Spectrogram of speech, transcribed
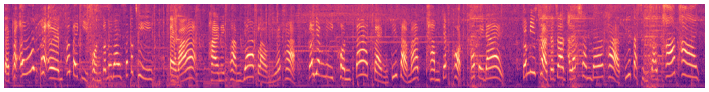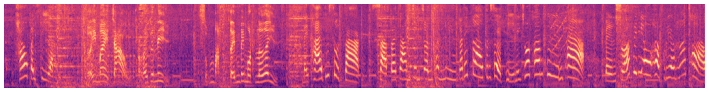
แต่เผอิญเผอิญเข้าไปกี่คนก็ไม่ได้สักที แต่ว่าภายในความยากเหล่านี้ค่ะ ก็ยังมีคนกล้าแกร่งที่สามารถทำแจ็คพอตเข้าไปได้ ก็มีศาสตราจารย์อเล็กซานเดอร์ค่ะ ที่ตัดสินใจท้าทายเข้าไปเสี่ยง เฮ้ยแม่เจ้า อะไรกันนี่ สมบัติเต็มไปหมดเลย ในท้ายที่สุดจาก ศาสตราจารย์จนๆคนหนึ่งก็ได้กลายเป็นเศรษฐีในชั่วข้ามคืนค่ะ เป็นสล็อตวิดีโอหอกเรียว5แถว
